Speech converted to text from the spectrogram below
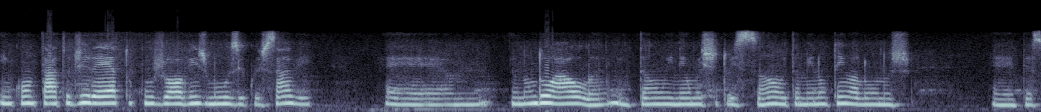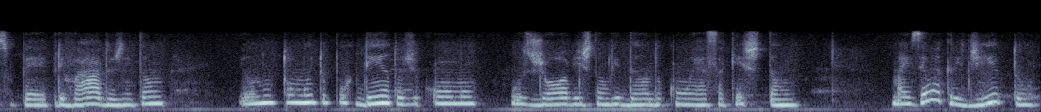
em contato direto com jovens músicos, sabe? É, eu não dou aula, então, em nenhuma instituição, e também não tenho alunos é, privados, então eu não estou muito por dentro de como os jovens estão lidando com essa questão. Mas eu acredito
